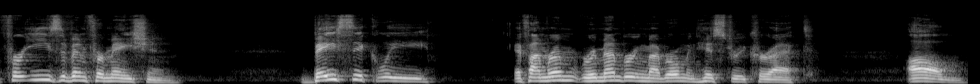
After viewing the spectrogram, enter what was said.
for ease of information, basically, if I'm rem- remembering my Roman history correct, um,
